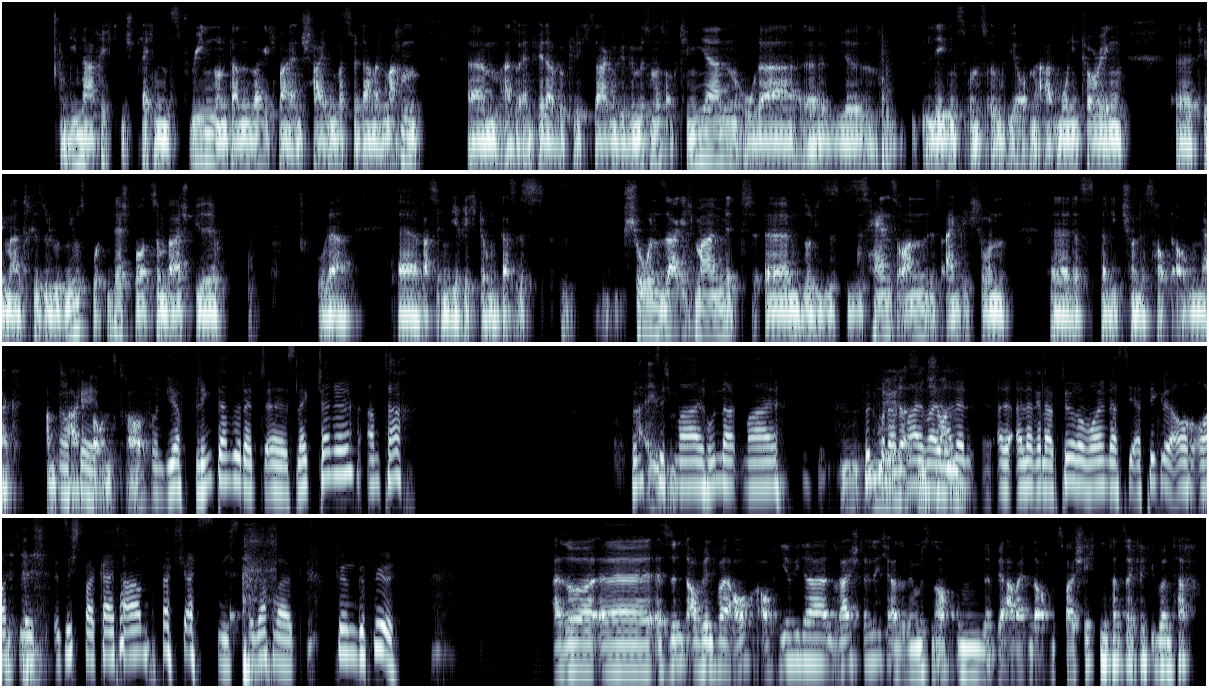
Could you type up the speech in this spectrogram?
die Nachricht entsprechend screenen und dann, sage ich mal, entscheiden, was wir damit machen. Ähm, also entweder wirklich sagen wir, wir müssen was optimieren oder äh, wir legen es uns irgendwie auf eine Art Monitoring, äh, Thema Trisolute News Dashboard zum Beispiel oder äh, was in die Richtung. Das ist schon, sage ich mal, mit ähm, so dieses, dieses Hands-on ist eigentlich schon, das, da liegt schon das Hauptaugenmerk am Tag okay. bei uns drauf. Und wie oft blinkt dann so der äh, Slack-Channel am Tag? 50 Mal, 100 Mal, 500 Nö, Mal, weil alle, alle, alle, Redakteure wollen, dass die Artikel auch ordentlich Sichtbarkeit haben. Ich weiß es nicht. Sag mal, für ein Gefühl. Also äh, es sind auf jeden Fall auch, auch hier wieder dreistellig. Also wir müssen auch in, wir arbeiten da auch in zwei Schichten tatsächlich über den Tag.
